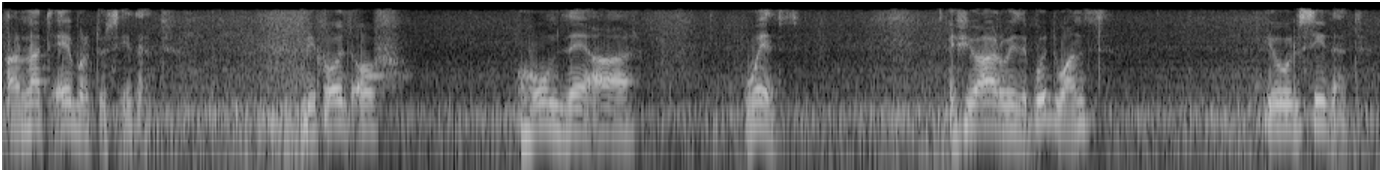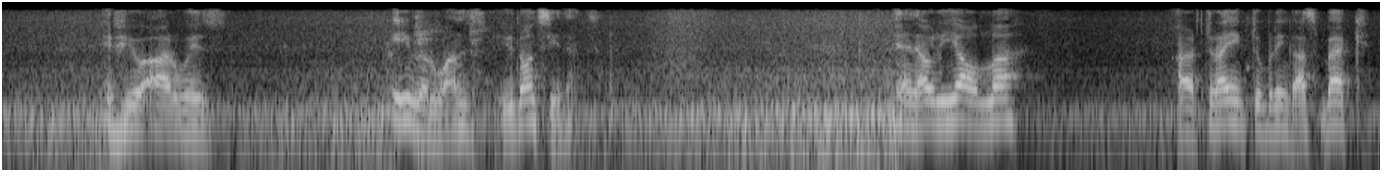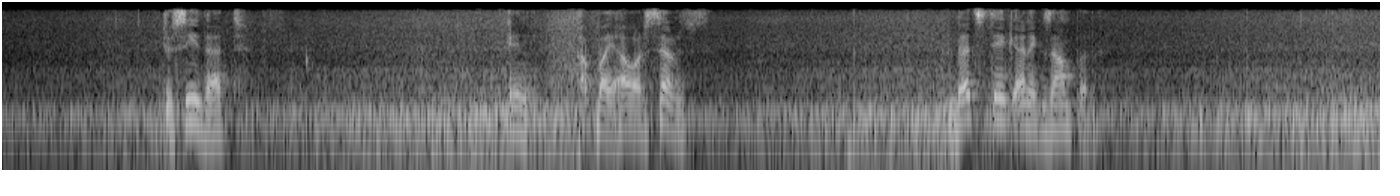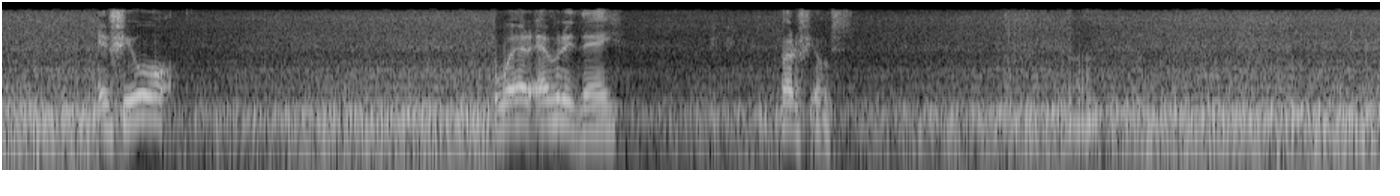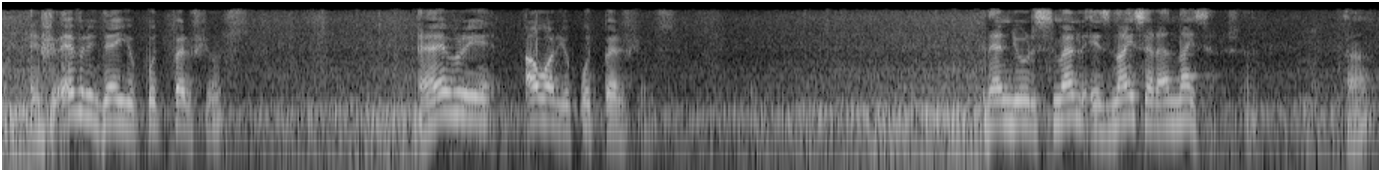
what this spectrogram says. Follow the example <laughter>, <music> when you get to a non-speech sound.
are not able to see that. Because of whom they are with. If you are with good ones you will see that. If you are with evil ones you don't see that. And awliyaullah are trying to bring us back to see that in uh, by ourselves. Let's take an example. If you wear every day perfumes if you, every day you put perfumes every hour you put perfumes then your smell is nicer and nicer. Huh?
